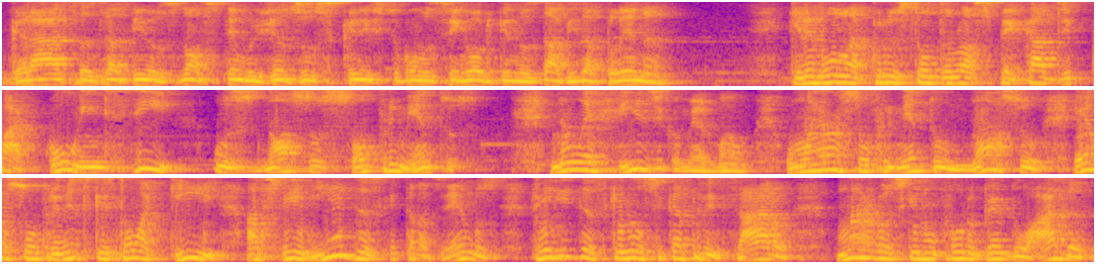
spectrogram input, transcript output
Graças a Deus nós temos Jesus Cristo como Senhor que nos dá vida plena, que levou na cruz todos os nossos pecados e pagou em si os nossos sofrimentos. Não é físico, meu irmão. O maior sofrimento nosso é os sofrimentos que estão aqui, as feridas que trazemos, feridas que não cicatrizaram, mágoas que não foram perdoadas,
